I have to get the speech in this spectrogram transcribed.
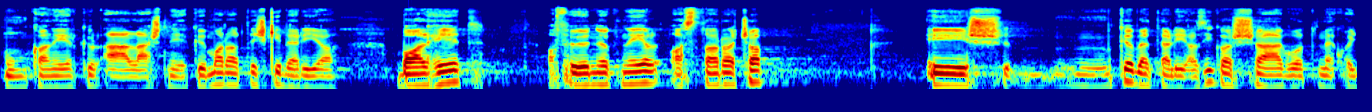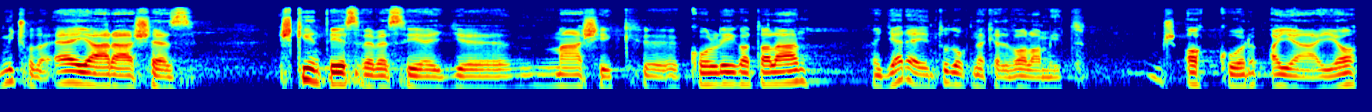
munkanélkül, állás nélkül maradt, és kiveri a balhét a főnöknél, asztalra csap, és mm, követeli az igazságot, meg hogy micsoda eljárás ez, és kint észreveszi egy másik kolléga talán, hogy gyere, én tudok neked valamit. És akkor ajánlja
